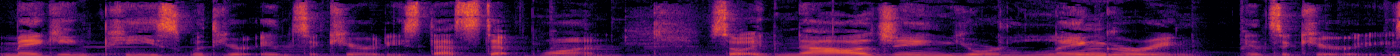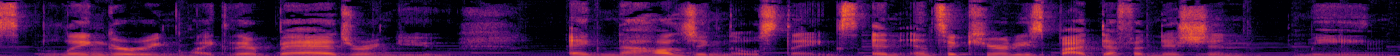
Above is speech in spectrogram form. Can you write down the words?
making peace with your insecurities. That's step one. So, acknowledging your lingering insecurities, lingering like they're badgering you, acknowledging those things. And insecurities, by definition, mean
